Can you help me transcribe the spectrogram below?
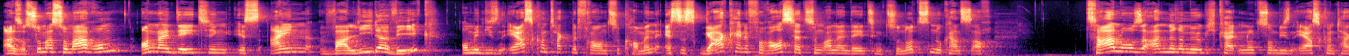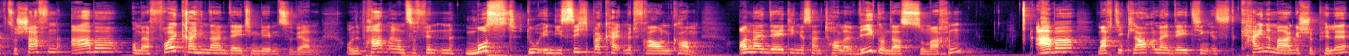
Also, summa summarum, Online-Dating ist ein valider Weg, um in diesen Erstkontakt mit Frauen zu kommen. Es ist gar keine Voraussetzung, Online-Dating zu nutzen. Du kannst auch zahllose andere Möglichkeiten nutzen, um diesen Erstkontakt zu schaffen. Aber um erfolgreich in deinem Datingleben zu werden, um eine Partnerin zu finden, musst du in die Sichtbarkeit mit Frauen kommen. Online-Dating ist ein toller Weg, um das zu machen. Aber mach dir klar, Online-Dating ist keine magische Pille,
